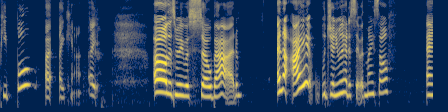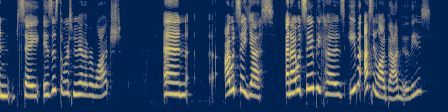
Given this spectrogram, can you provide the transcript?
people, I I can't. I oh, this movie was so bad, and I genuinely had to sit with myself and say, is this the worst movie I've ever watched? And I would say yes, and I would say it because even I've seen a lot of bad movies,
